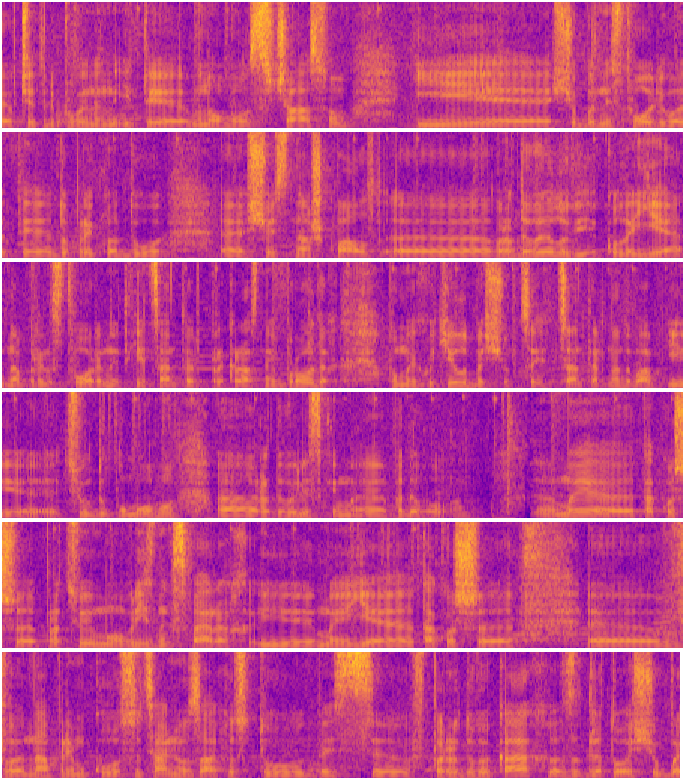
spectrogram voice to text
вчитель повинен іти в ногу з часом, і щоб не створювати, до прикладу, е, щось на шквал в Радивилові, коли є, наприклад, створений такий центр прекрасних бродах, то ми хотіли би, щоб цей центр надавав і цю допомогу радивилівським е, педагогам. Ми е, е, працюємо в різних сферах, і ми є також е, е, в напрямку соціального захисту, десь в передовиках, для того, щоб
